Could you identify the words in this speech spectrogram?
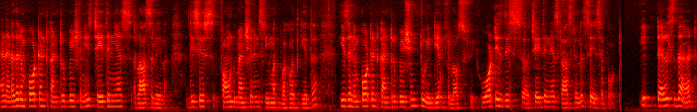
And another important contribution is Chaitanya's Rasalila. This is found mentioned in Srimad Bhagavad Gita. Is an important contribution to Indian philosophy. What is this uh, Chaitanya's Rasalila says about? It tells that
